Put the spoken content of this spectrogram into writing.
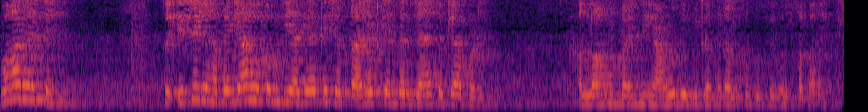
وہاں رہتے ہیں۔ تو اسی لیے ہمیں کیا حکم دیا گیا کہ جب ٹوائلٹ کے اندر جائیں تو کیا پڑھیں؟ اللہ اعوذ بک من الخبث والخبائث۔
